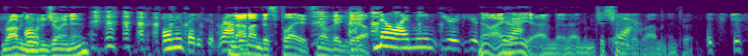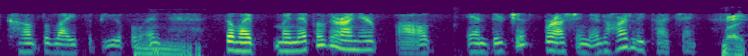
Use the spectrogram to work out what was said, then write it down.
Robin, you And- want to join in? Anybody could. Robin, Not on display. It's no big deal. No, I mean you're you're. No, I you're hear you. I'm, I'm just trying to get Robin into it. It's just com- the lights are beautiful, and so my my nipples are on your balls, and they're just brushing. They're hardly touching, Right,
